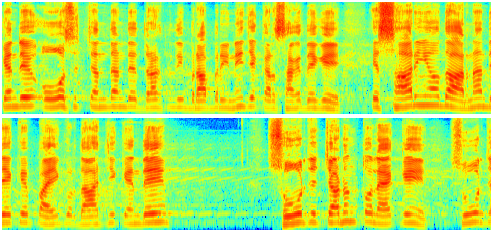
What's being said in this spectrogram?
ਕਹਿੰਦੇ, ਉਸ ਚੰਦਨ ਦੇ ਦਰਖਤ ਦੀ ਬਰਾਬਰੀ ਨਹੀਂ ਜੇ ਕਰ ਸਕਦੇਗੇ। ਇਹ ਸਾਰੀਆਂ ਉਦਾਹਰਨਾਂ ਦੇ ਕੇ ਭਾਈ ਗੁਰਦਾਸ ਜੀ ਕਹਿੰਦੇ, ਸੂਰਜ ਚੜ੍ਹਨ ਤੋਂ ਲੈ ਕੇ ਸੂਰਜ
